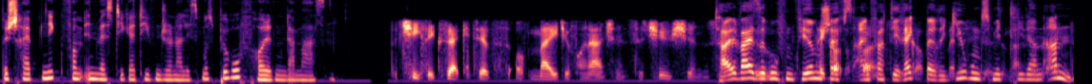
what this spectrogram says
beschreibt Nick vom investigativen Journalismusbüro folgendermaßen. Teilweise rufen Firmenchefs einfach direkt bei Regierungsmitgliedern an.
